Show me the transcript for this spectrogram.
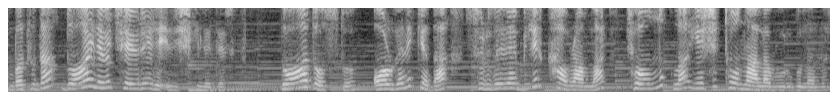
Batıda doğayla ve çevreyle ilişkilidir. Doğa dostu, organik ya da sürdürülebilir kavramlar çoğunlukla yeşil tonlarla vurgulanır.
